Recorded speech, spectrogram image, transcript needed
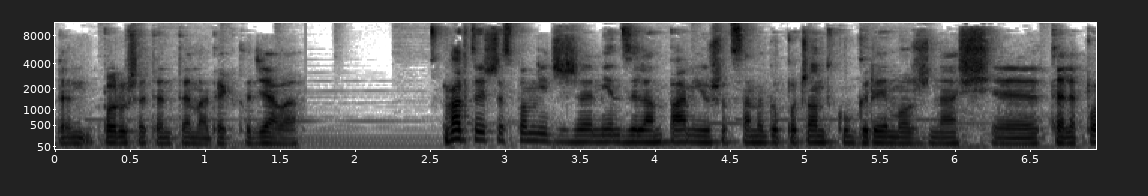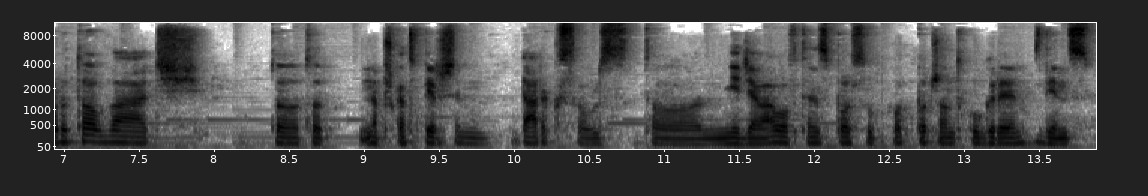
ten, poruszę ten temat, jak to działa. Warto jeszcze wspomnieć, że między lampami już od samego początku gry można się teleportować, to, to na przykład w pierwszym Dark Souls to nie działało w ten sposób od początku gry, więc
